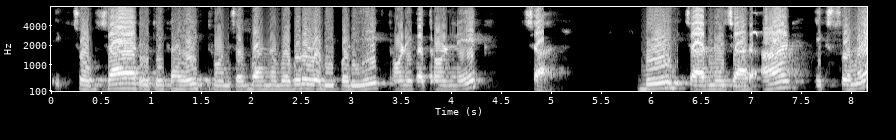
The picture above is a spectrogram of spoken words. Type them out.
એક ચોક ચાર, એક એકા એક, ત્રણ ચોક બાર નો બગડો વધી પડી એક, ત્રણ એકા ત્રણ ને એક ચાર. બે, ચાર ને ચાર આઠ, એકસો ને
